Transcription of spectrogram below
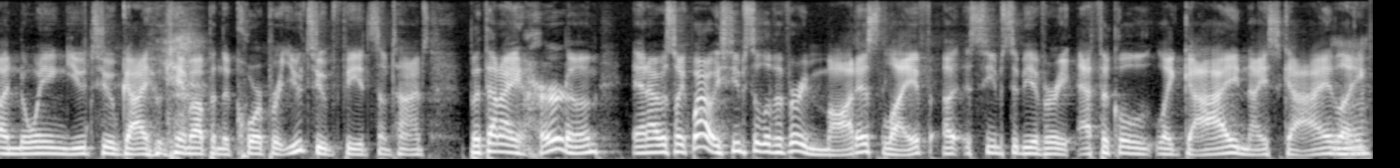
annoying YouTube guy who came up in the corporate YouTube feed sometimes. But then I heard him and I was like, wow, he seems to live a very modest life. Uh, it seems to be a very ethical like guy, nice guy, like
